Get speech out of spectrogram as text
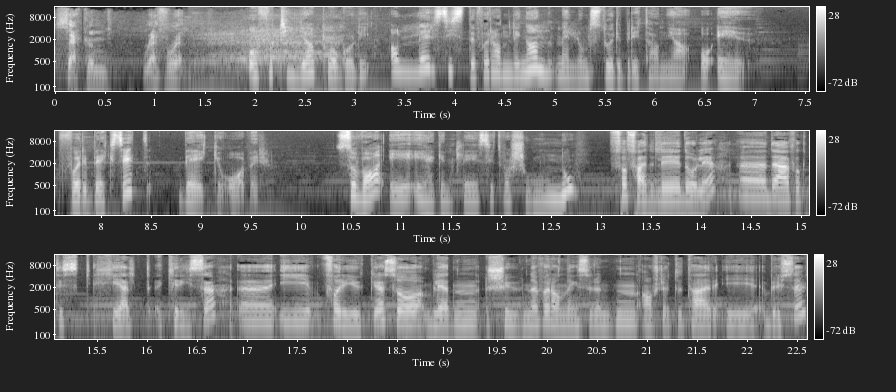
second referendum. Og for tida pågår de aller siste forhandlingene mellom Storbritannia og EU. For brexit, det er ikke over. Så hva er egentlig situasjonen nå? Forferdelig dårlig. Eh, Det er faktisk helt krise. Eh, I forrige uke så ble den sjuende forhandlingsrunden avsluttet her i Brussel.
